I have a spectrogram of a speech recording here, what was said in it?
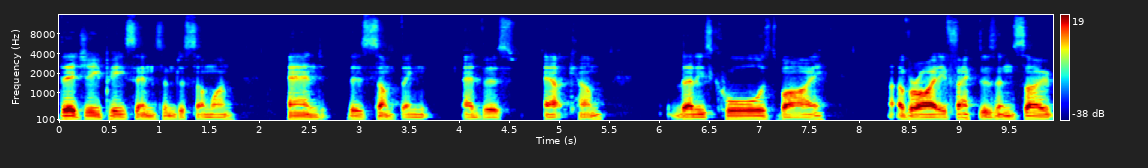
their GP sends them to someone, and there's something adverse outcome that is caused by a variety of factors. And so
